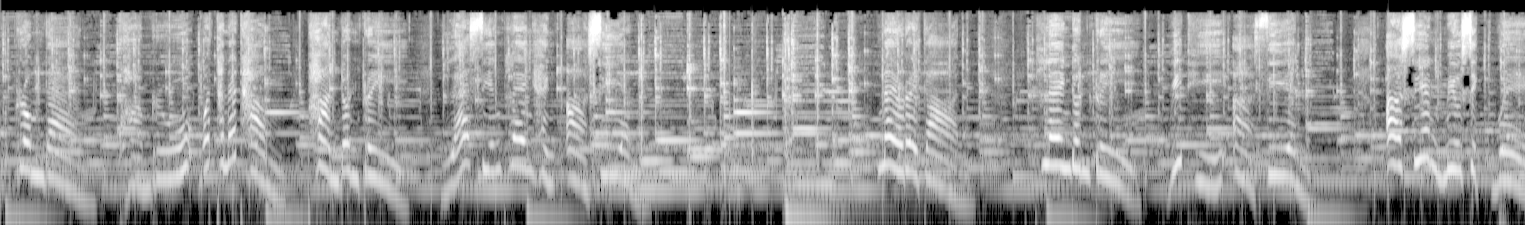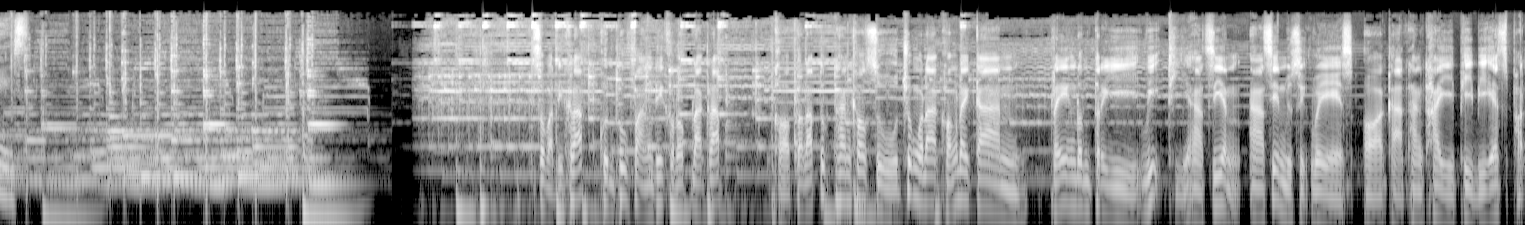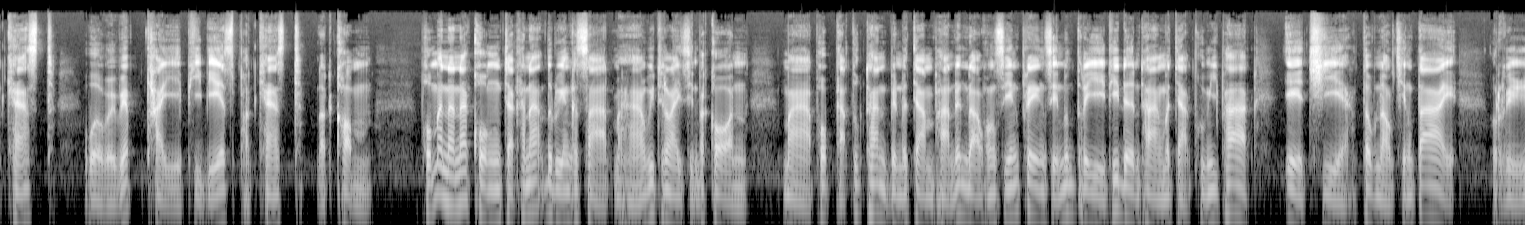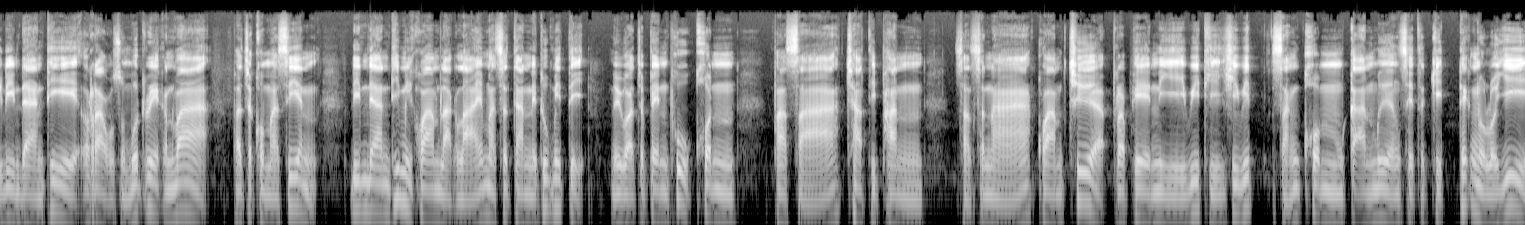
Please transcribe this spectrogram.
ดพรมแดน ความรู้วัฒนธรรม ผ่านดนตรี และเสียงเพลงแห่งอาเซียน ในรายการ เพลงดนตรี วิถีอาเซียน อาเซียนมิวสิกเวสสวัสดีครับ คุณผู้ฟังที่เคารพนะครับ ขอต้อนรับทุกท่านเข้าสู่ช่วงเวลาของรายการ เพลงดนตรีวิถีอาเซียน ASEAN Music Ways ออกอากาศทางไทย PBS Podcast w w w t h a i PBS Podcast com ผมอานันท์ นาคคงจากคณะดุริยางคศาสตร์ มหาวิทยาลัยศิลปากร มาพบกับทุกท่านเป็นประจำผ่านเรื่องราวของเสียงเพลงเสียงดนตรีที่เดินทางมาจากภูมิภาค เอเชียตะวันออกเฉียงใต้ หรือดินแดนที่เราสมมุติเรียกกันว่าประชาคมอาเซียน ดินแดนที่มีความหลากหลายมหัศจรรย์ในทุกมิติ ไม่ว่าจะเป็นผู้คน ภาษา ชาติพันธุ์ ศาสนา ความเชื่อประเพณี วิถีชีวิต สังคม การเมืองเศรษฐกิจ เทคโนโลยี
